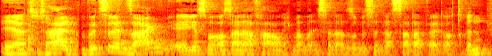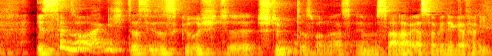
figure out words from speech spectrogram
Ja, total. Würdest du denn sagen, äh, jetzt mal aus deiner Erfahrung, ich meine, man ist ja dann so ein bisschen in der Startup-Welt auch drin, ist es denn so eigentlich, dass dieses Gerücht stimmt, dass man im Startup erstmal weniger verdient?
